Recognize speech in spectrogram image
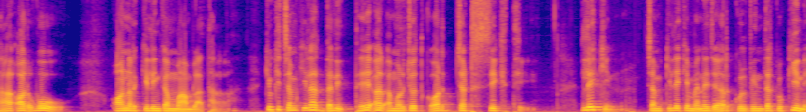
था और वो ऑनर किलिंग का मामला था, क्योंकि चमकीला दलित थे और अमरजोत कौर जट सिख थी। लेकिन चमकीले के मैनेजर कुलविंदर कुकी ने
